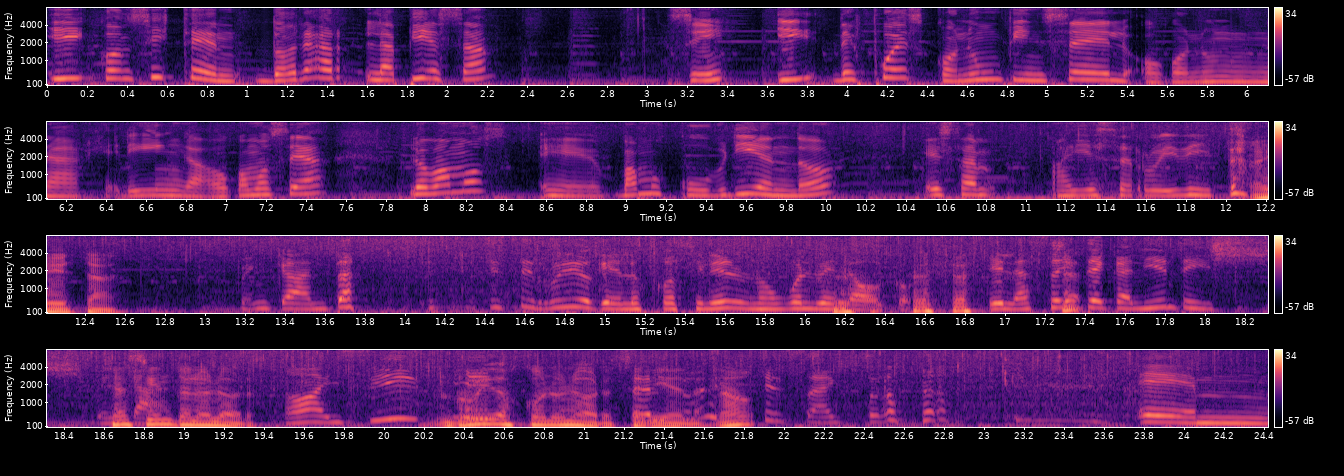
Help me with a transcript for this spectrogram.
y consiste en dorar la pieza ¿sí? Y después con un pincel o con una jeringa o como sea, lo vamos, eh, vamos cubriendo esa, ay, ese ruidito, Ahí está. me encanta. Ese ruido que los cocineros nos vuelve locos. El aceite caliente y shh, Ya encanta. siento el olor. Ay, sí. sí. Ruidos con olor serían, ¿no? Exacto. Em,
